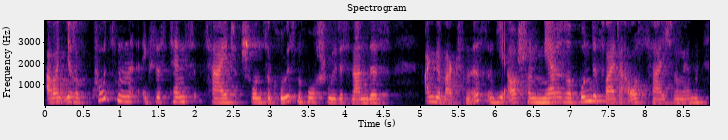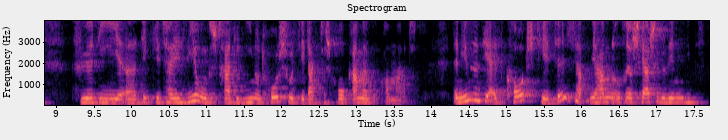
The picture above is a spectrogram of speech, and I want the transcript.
aber in ihrer kurzen Existenzzeit schon zur größten Hochschule des Landes angewachsen ist und die auch schon mehrere bundesweite Auszeichnungen für die äh, Digitalisierungsstrategien und hochschuldidaktischen Programme bekommen hat. Daneben sind sie als Coach tätig. Wir haben in unserer Recherche gesehen, gibt es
